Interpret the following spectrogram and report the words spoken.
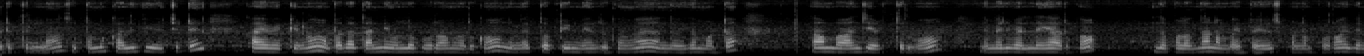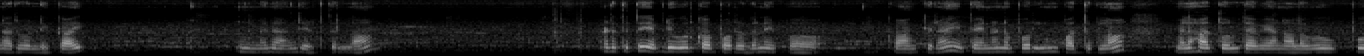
எடுத்துடலாம். சுத்தமாக கழுவி வச்சுட்டு காய வைக்கணும். அப்போ தான் தண்ணி உள்ளே போகாமல் இருக்கும். இந்தமாரி தொப்பி மாரி இருக்குங்க. அந்த இதை மட்டும் காம்பை ஆஞ்சி எடுத்துருவோம். இந்தமாரி வெள்ளையாக இருக்கும். இந்த பழம் தான் நம்ம இப்போ யூஸ் பண்ண போகிறோம் இது நறுவள்ளிக்காய். இந்தமாரி ஆஞ்சி எடுத்துடலாம். எடுத்துகிட்டு எப்படி ஊறுகாய் போடுறதுன்னு இப்போ காமிக்கிறேன். இப்போ என்னென்ன பொருள்னு பார்த்துக்கலாம். மிளகாத்தூள் தேவையான அளவு உப்பு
